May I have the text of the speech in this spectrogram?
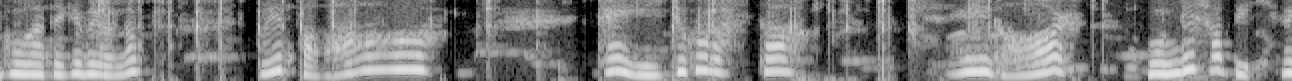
গোয়া থেকে বেরোলাম বাবা! হ্যাঁ এইটুকু রাস্তা। সেই ঘর। মন্দির সব বেঁকে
